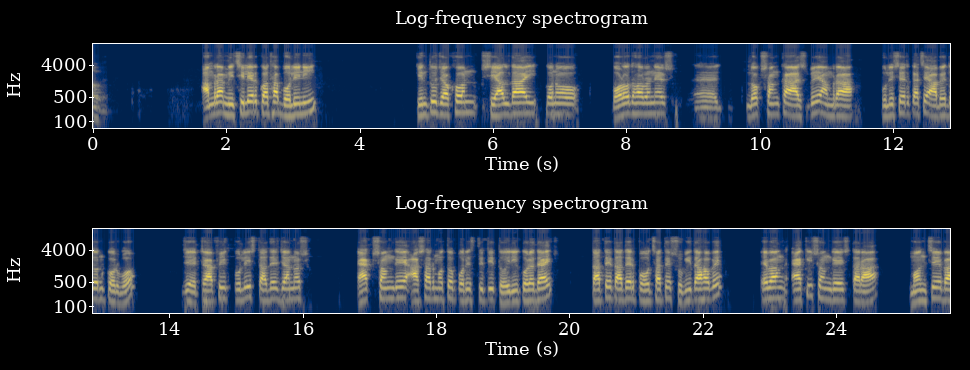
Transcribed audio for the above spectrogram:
হবে? আমরা মিছিলের কথা বলিনি কিন্তু যখন শিয়ালদায় কোনো বড় ধরনের লোক সংখ্যা আসবে, আমরা পুলিশের কাছে আবেদন করব যে ট্রাফিক পুলিশ তাদের যেন একসঙ্গে আসার মতো পরিস্থিতি তৈরি করে দেয়, তাতে তাদের পৌঁছাতে সুবিধা হবে এবং একই সঙ্গে তারা মঞ্চে বা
